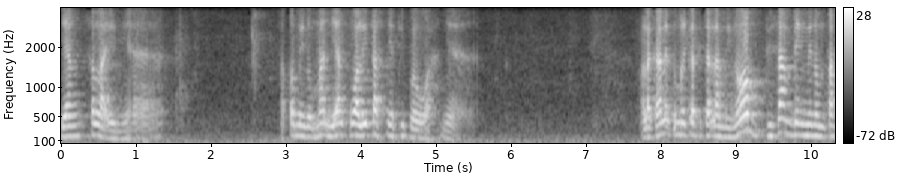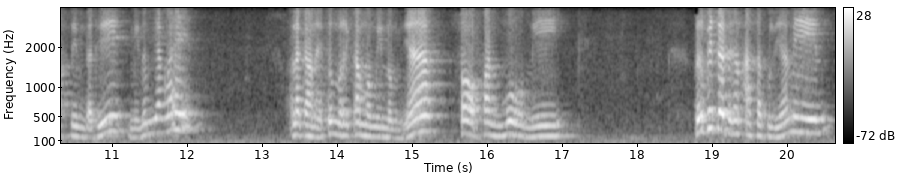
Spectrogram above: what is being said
yang selainnya atau minuman yang kualitasnya di bawahnya. Oleh karena itu mereka tidaklah minum di samping minum tasnim tadi minum yang lain. Oleh karena itu mereka meminumnya sofan murni Berbeda dengan ashabul yamin.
